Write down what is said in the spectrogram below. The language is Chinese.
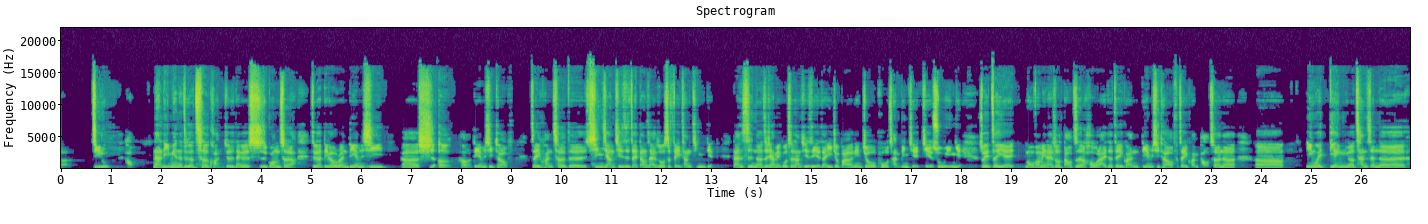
记录。好那里面的这个车款就是那个时光车啊，这个 DeLorean DMC 呃十二好 DMC Twelve 这一款车的形象，其实在当时来说是非常经典的。但是呢，这家美国车厂其实也在一九八二年就破产，并且结束营业，所以这也某方面来说导致了后来的这一款 DMC Twelve 这一款跑车呢，呃，因为电影而产生的，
